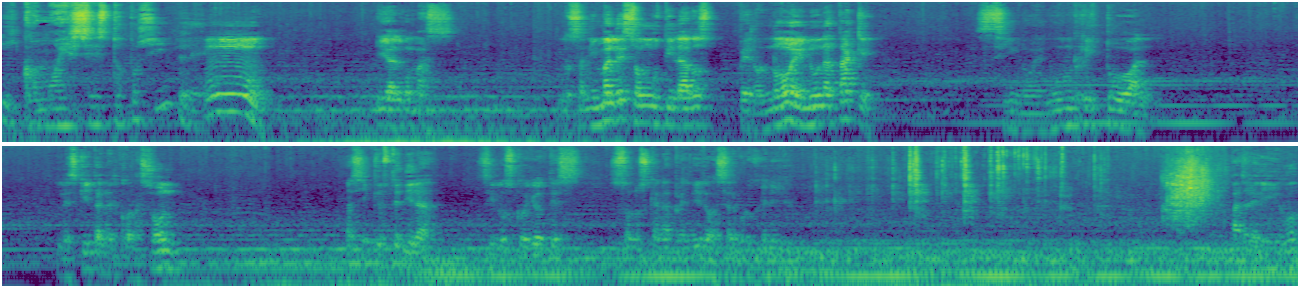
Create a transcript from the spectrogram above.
¿Y cómo es esto posible? Mm. Y algo más. Los animales son mutilados, pero no en un ataque, sino en un ritual. Les quitan el corazón. Así que usted dirá si los coyotes son los que han aprendido a hacer brujería. Padre Diego,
